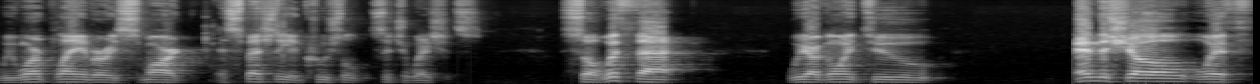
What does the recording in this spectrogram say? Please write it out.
we weren't playing very smart, especially in crucial situations. So with that, we are going to end the show with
